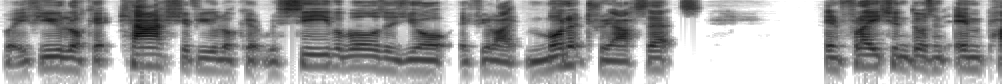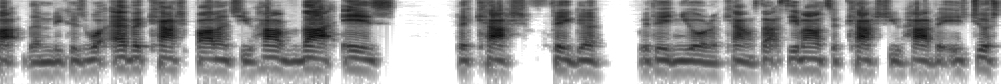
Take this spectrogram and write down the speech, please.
But if you look at cash, if you look at receivables as your, if you like, monetary assets, inflation doesn't impact them because whatever cash balance you have, that is the cash figure within your accounts. That's the amount of cash you have. It is just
